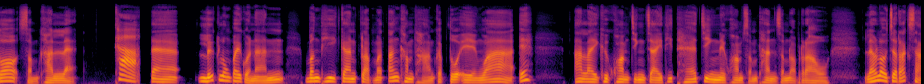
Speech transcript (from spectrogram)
ก็สำคัญแหละ ค่ะ แต่ ลึกลงไปกว่านั้น บางทีการกลับมาตั้งคำถามกับตัวเองว่า เอ๊ะ อะไรคือความจริงใจที่แท้จริงในความสัมพันธ์สำหรับเรา แล้วเราจะรักษา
